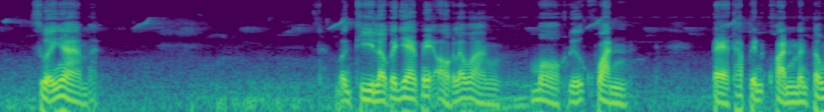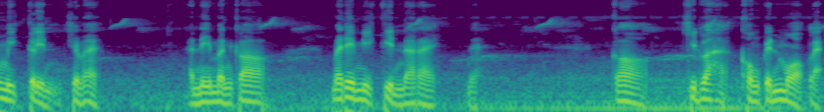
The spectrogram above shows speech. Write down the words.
ๆ สวยงามฮะบางทีเราก็แยกไม่ออกระหว่างหมอกหรือควัน แต่ถ้าเป็นควันมันต้องมีกลิ่นใช่ไหมอันนี้มันก็ไม่ได้มีกลิ่นอะไรนะก็คิดว่าคงเป็นหมอกแหละ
